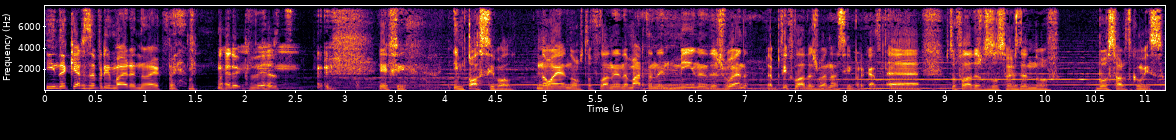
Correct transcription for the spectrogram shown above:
e ainda queres a primeira, não é? Que foi a primeira que deste. Enfim, impossible. Não é? Não estou a falar nem da Marta, nem de mim, nem da Joana. Já podia falar da Joana assim, por acaso. Ah, estou a falar das resoluções de ano novo. Boa sorte com isso.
